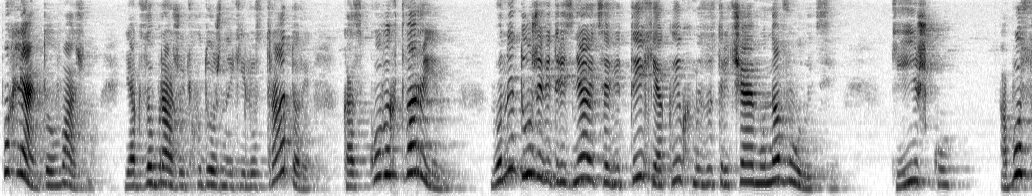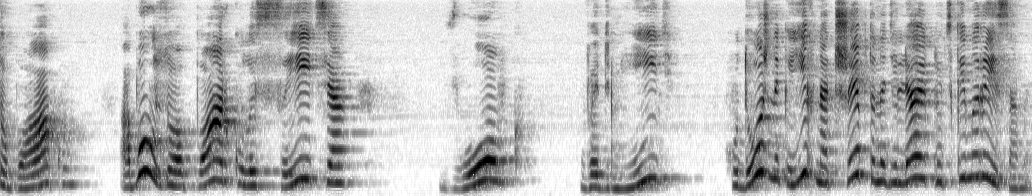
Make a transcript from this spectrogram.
Погляньте уважно, як зображують художники-ілюстратори казкових тварин. Вони дуже відрізняються від тих, яких ми зустрічаємо на вулиці кішку або собаку, або у зоопарку лисиця, вовк, ведмідь. Художники їх начебто наділяють людськими рисами.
